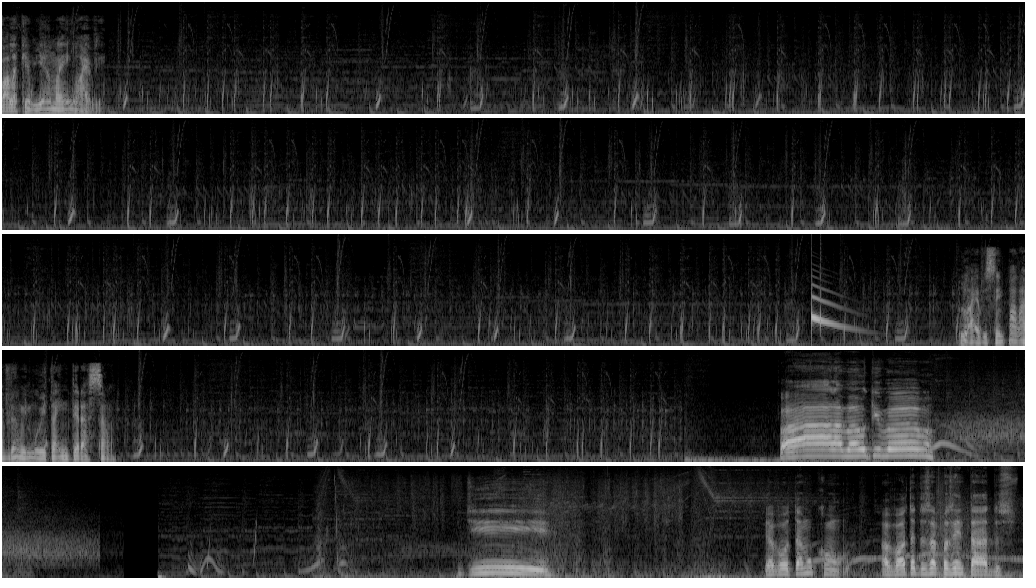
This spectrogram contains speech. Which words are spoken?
Fala que me ama em live. Live sem palavrão e muita interação. Fala, vamos que vamos! de... Já voltamos com a volta dos aposentados.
